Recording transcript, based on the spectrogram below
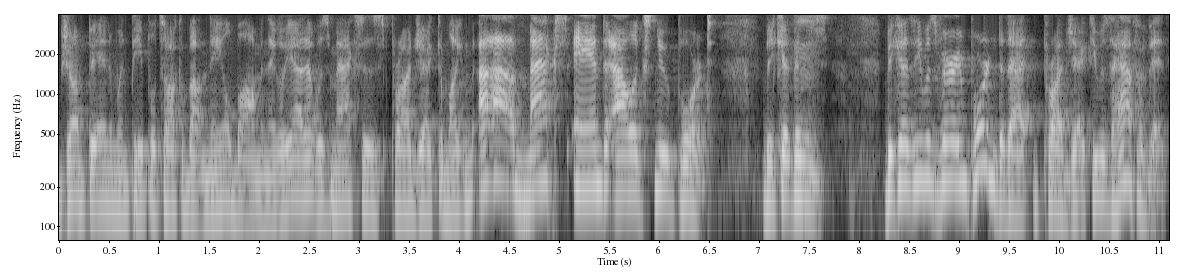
jump in when people talk about Nailbomb and they go yeah that was max's project. I'm like ah max and Alex Newport. Because it's because he was very important to that project. He was half of it.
